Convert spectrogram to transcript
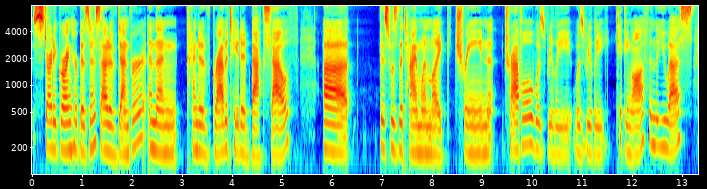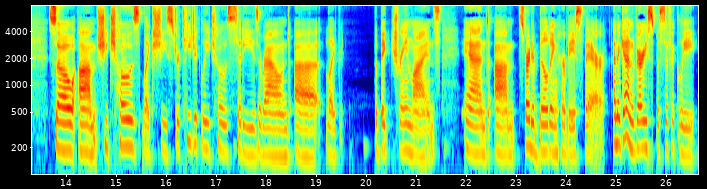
started growing her business out of Denver and then kind of gravitated back south. Uh, this was the time when like train travel was really was really kicking off in the U.S. So um, she chose like she strategically chose cities around uh, like the big train lines and um, started building her base there. And again, very specifically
